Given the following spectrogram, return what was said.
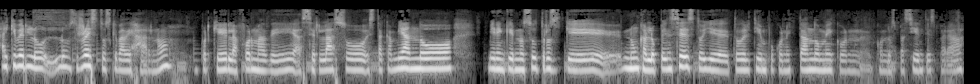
Hay que ver lo, los restos que va a dejar, ¿no? Porque la forma de hacer lazo está cambiando. Miren que nosotros que nunca lo pensé, estoy eh, todo el tiempo conectándome con, con los pacientes para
